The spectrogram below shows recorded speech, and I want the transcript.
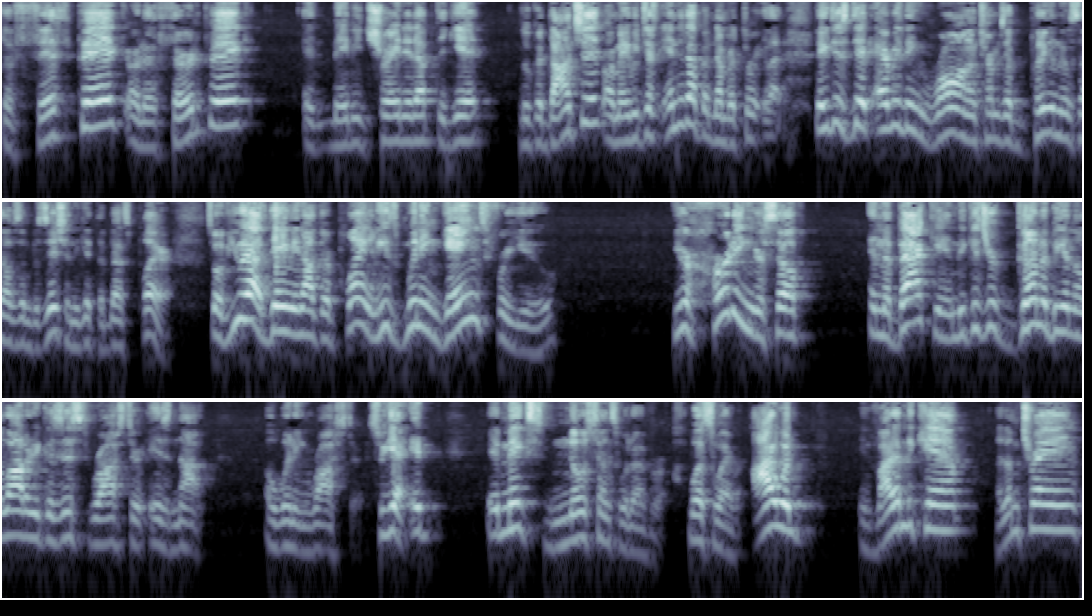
the fifth pick or the third pick and maybe traded up to get Luka Doncic, or maybe just ended up at number three. They just did everything wrong in terms of putting themselves in position to get the best player. So if you have Damian out there playing, he's winning games for you. You're hurting yourself in the back end because you're gonna be in the lottery because this roster is not a winning roster. So yeah, it it makes no sense whatever whatsoever. I would invite him to camp, let him train.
